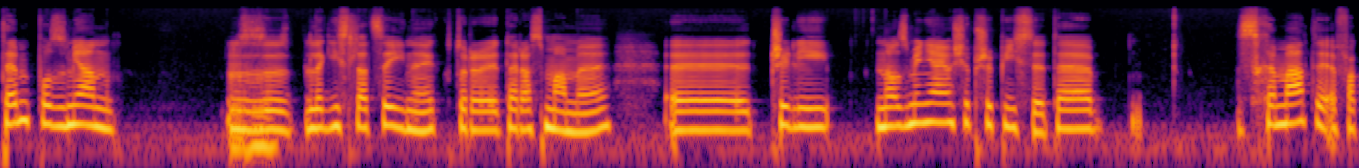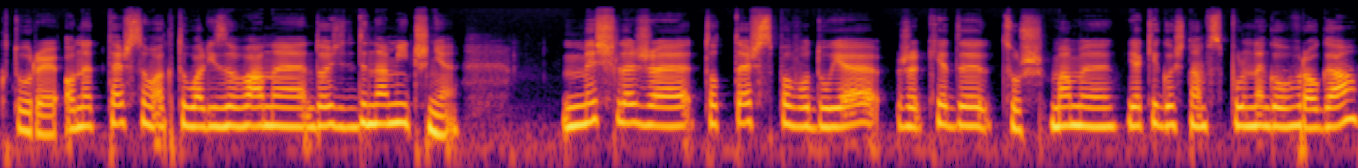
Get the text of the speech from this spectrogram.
tempo zmian Mhm. legislacyjnych, które teraz mamy, yy, czyli no, zmieniają się przepisy, te schematy e-faktury, one też są aktualizowane dość dynamicznie. Myślę, że to też spowoduje, że kiedy, cóż, mamy jakiegoś tam wspólnego wroga,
